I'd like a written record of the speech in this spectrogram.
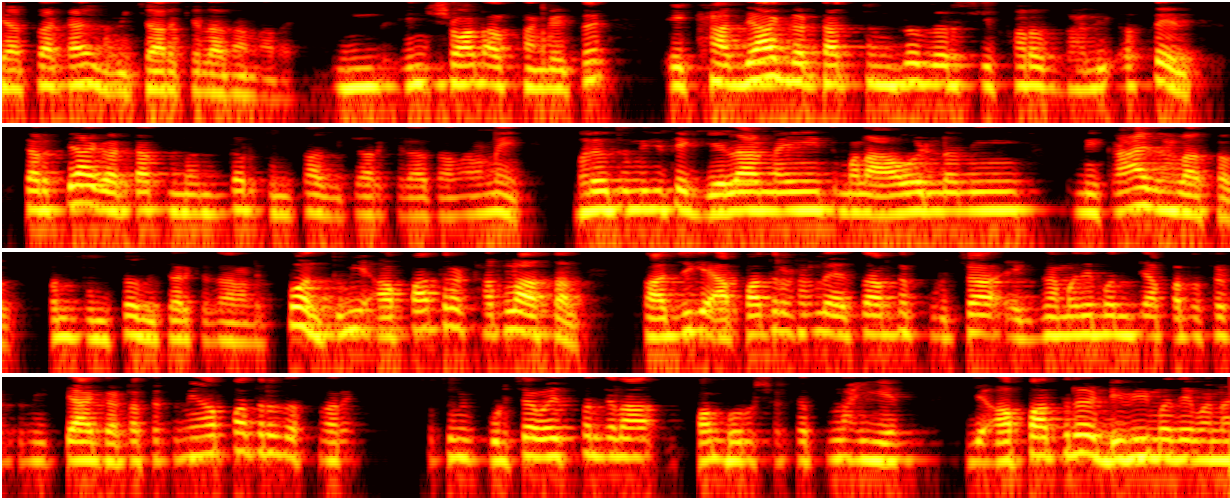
याचा काय विचार केला जाणार आहे? इन इन शॉर्ट असं सांगायचं एखाद्या गटात तुमचं जर शिफारस झाली असेल तर त्या गटात नंतर तुमचा विचार केला जाणार नाही. भले तुम्ही तिथे गेला नाही तुम्हाला आवडलं नाही तुम्ही काय झाला असाल पण तुमचा विचार केला जाणार नाही. पण तुम्ही अपात्र ठरला असाल. साहजिक अपात्र ठरलं याचा अर्थ पुढच्या एक्झाममध्ये पण त्या पदासाठी तुम्ही त्या गटासाठी तुम्ही अपात्रच असणार आहे. सो तुम्ही पुढच्या वेळेस पण त्याला फॉर्म भरू शकत नाहीये. म्हणजे अपात्र डीव्ही मध्ये म्हणा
